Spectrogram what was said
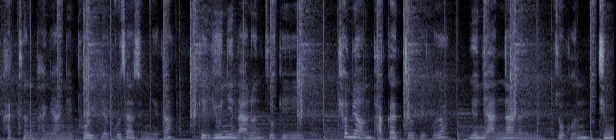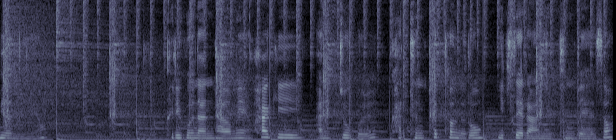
같은 방향이 보이게 꽂아 줍니다. 윤이 나는 쪽이 표면 바깥쪽이고요. 윤이 안 나는 쪽은 뒷면이에요. 그리고 난 다음에 화기 안쪽을 같은 패턴으로 잎새란을 분배해서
